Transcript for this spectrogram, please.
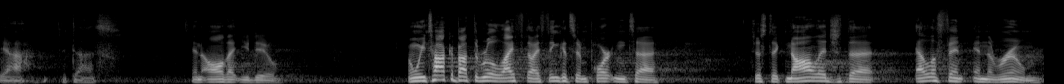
Yeah, it does. In all that you do. When we talk about the rule of life, though, I think it's important to just acknowledge the elephant in the room,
